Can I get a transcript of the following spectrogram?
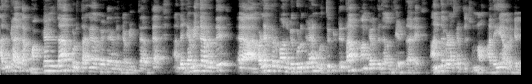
அதுக்காக தான் மக்கள் தான் கொடுத்தாங்க பேட்டையாளர் ஜமீன்தார்கிட்ட அந்த ஜமீன்தார் வந்து அஹ், வள்ளல் பெருமானுக்கு கொடுக்குறேன்னு ஒத்துக்கிட்டு தான் அங்கிருந்து நிலத்தை எடுத்தாரு. அந்த விளக்கத்தை சொன்னோம். அதையே அவர்கள்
